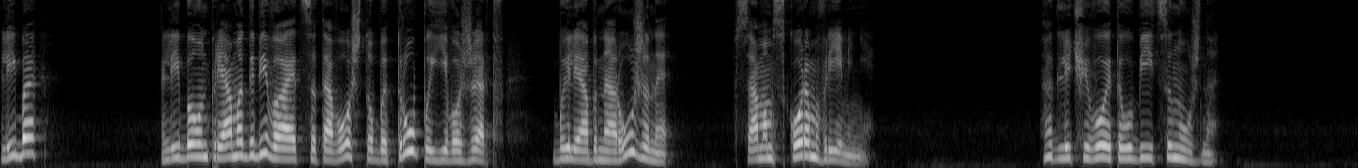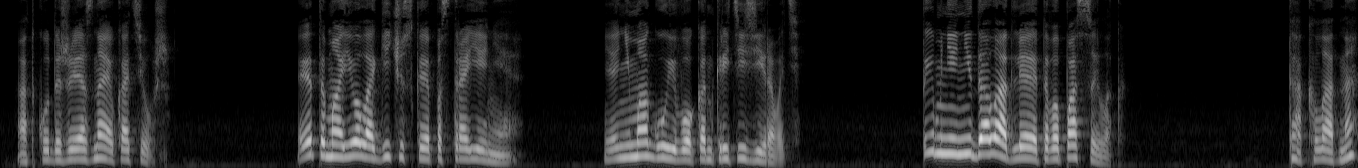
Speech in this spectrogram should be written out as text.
Либо... Либо он прямо добивается того, чтобы трупы его жертв были обнаружены в самом скором времени. А для чего это убийце нужно? Откуда же я знаю, Катюш? Это мое логическое построение. Я не могу его конкретизировать. Ты мне не дала для этого посылок. Так, ладно.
